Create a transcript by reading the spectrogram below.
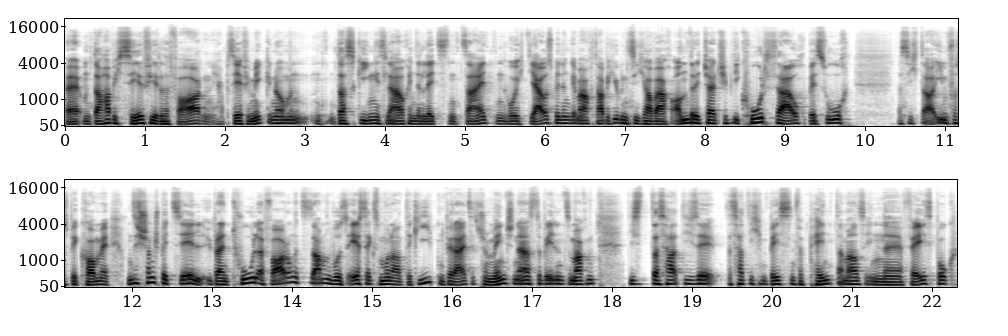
Äh, und da habe ich sehr viel erfahren. Ich habe sehr viel mitgenommen. Und das ging es auch in den letzten Zeiten, wo ich die Ausbildung gemacht habe. Ich übrigens, ich habe auch andere ChatGPT-Kurse auch besucht dass ich da Infos bekomme. Und es ist schon speziell, über ein Tool Erfahrungen zusammen, wo es erst sechs Monate gibt und bereits jetzt schon Menschen auszubilden zu machen. Dies, das, hat diese, das hatte ich am besten verpennt damals in äh, Facebook,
